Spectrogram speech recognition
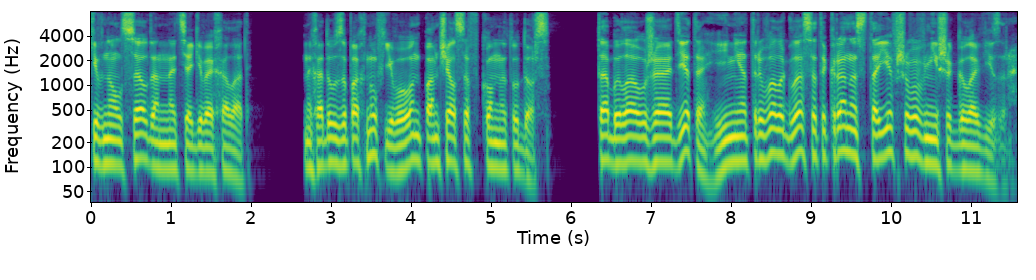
кивнул Селдон, натягивая халат. На ходу запахнув его, он помчался в комнату Дорс. Та была уже одета и не отрывала глаз от экрана, стоявшего в нише головизора.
